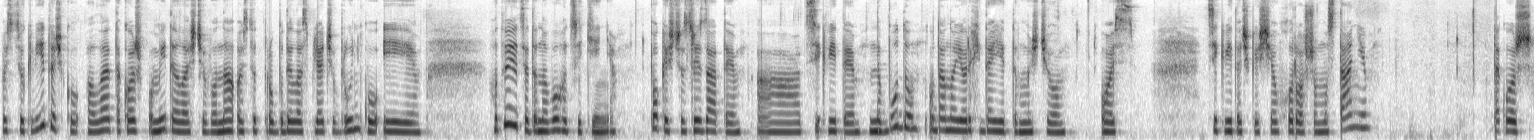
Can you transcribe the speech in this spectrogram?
ось цю квіточку, але також помітила, що вона ось тут пробудила сплячу бруньку і готується до нового цвітіння. Поки що зрізати а, ці квіти не буду у даної орхідеї, тому що ось ці квіточки ще в хорошому стані. Також,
